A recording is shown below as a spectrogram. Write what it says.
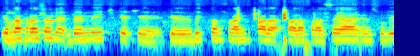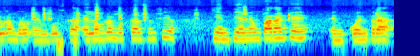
y es la frase de, Nietzsche que, que, que Víctor Frank para, parafrasea en su libro en, busca, El hombre en busca del sentido. Quien tiene un para qué encuentra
